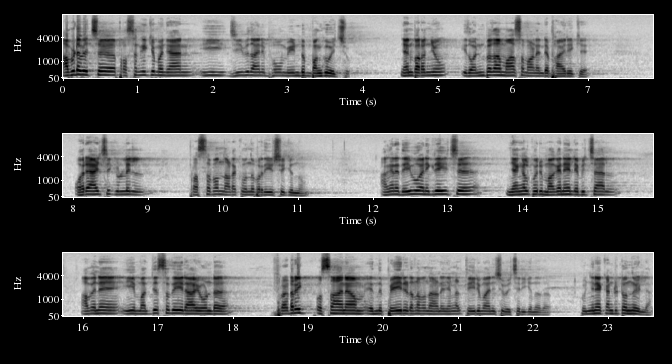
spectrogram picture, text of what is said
അവിടെ വെച്ച് പ്രസംഗിക്കുമ്പോൾ ഞാൻ ഈ ജീവിതാനുഭവം വീണ്ടും പങ്കുവച്ചു. ഞാൻ പറഞ്ഞു ഇത് ഒൻപതാം മാസമാണ് എന്റെ ഭാര്യയ്ക്ക്. ഒരാഴ്ചയ്ക്കുള്ളിൽ പ്രസവം നടക്കുമെന്ന് പ്രതീക്ഷിക്കുന്നു. അങ്ങനെ ദൈവം അനുഗ്രഹിച്ച് ഞങ്ങൾക്കൊരു മകനെ ലഭിച്ചാൽ അവനെ ഈ മധ്യസ്ഥതയിലായോണ്ട് ഫ്രെഡറിക് ഒസാനാം എന്ന് പേരിടണമെന്നാണ് ഞങ്ങൾ തീരുമാനിച്ചു വെച്ചിരിക്കുന്നത്. കുഞ്ഞിനെ കണ്ടിട്ടൊന്നുമില്ല.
